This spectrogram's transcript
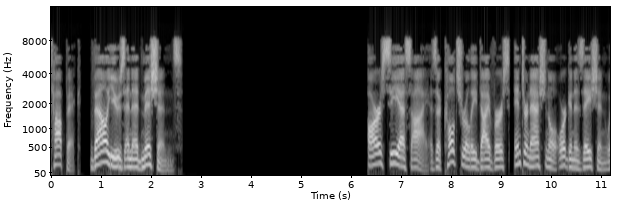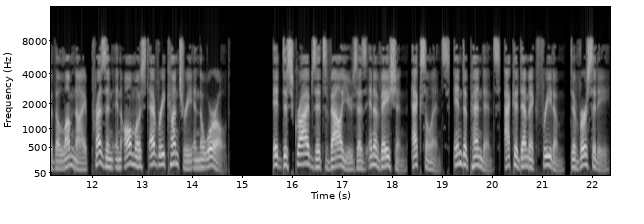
Topic: Values and admissions RCSI is a culturally diverse, international organization with alumni present in almost every country in the world. It describes its values as innovation, excellence, independence, academic freedom, diversity,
